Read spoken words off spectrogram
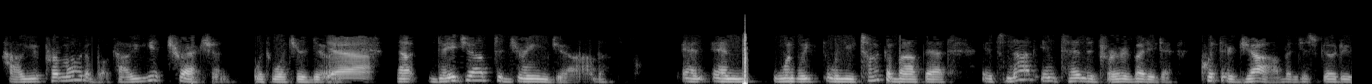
how you promote a book, how you get traction with what you're doing. Yeah. Now, day job to dream job. And and when we when you talk about that, it's not intended for everybody to quit their job and just go do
